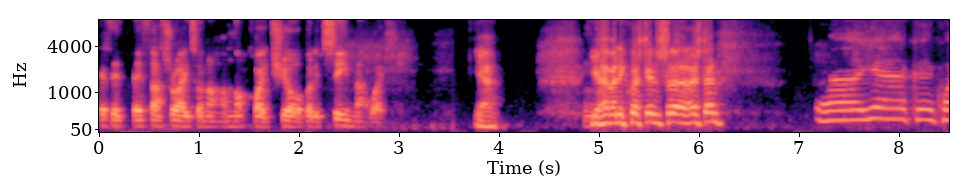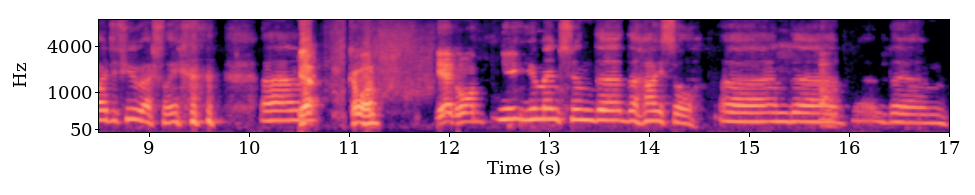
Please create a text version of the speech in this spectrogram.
If it, if that's right or not, I'm not quite sure, but it seemed that way. yeah. You have any questions, uh, Øystein? Uh, yeah, quite a few actually. um, Yeah, go on. Yeah, go on. You, you mentioned the the Heysel, uh, and uh, Ah. the um,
